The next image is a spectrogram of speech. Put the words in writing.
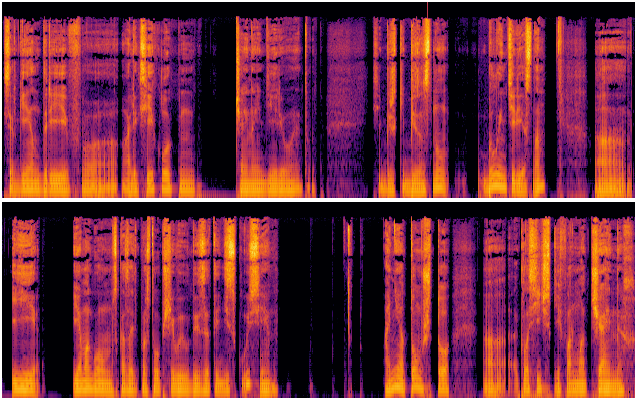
Сергей Андреев, а, Алексей Хлопин, чайное дерево, это вот сибирский бизнес. Ну, было интересно. А, и я могу вам сказать просто общие выводы из этой дискуссии. Они о том, что а, классический формат чайных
